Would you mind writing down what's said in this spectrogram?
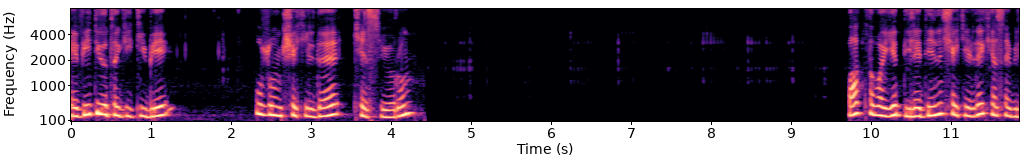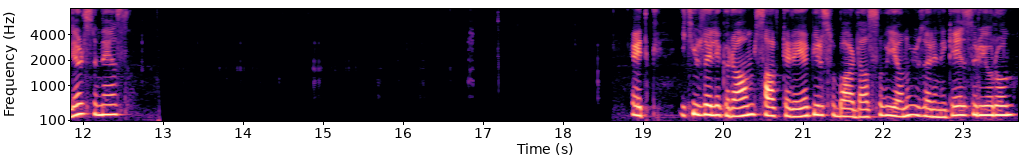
Ve videodaki gibi uzun şekilde kesiyorum. Baklavayı dilediğiniz şekilde kesebilirsiniz. Evet 250 gram saf tereye 1 su bardağı sıvı yağını üzerine gezdiriyorum.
